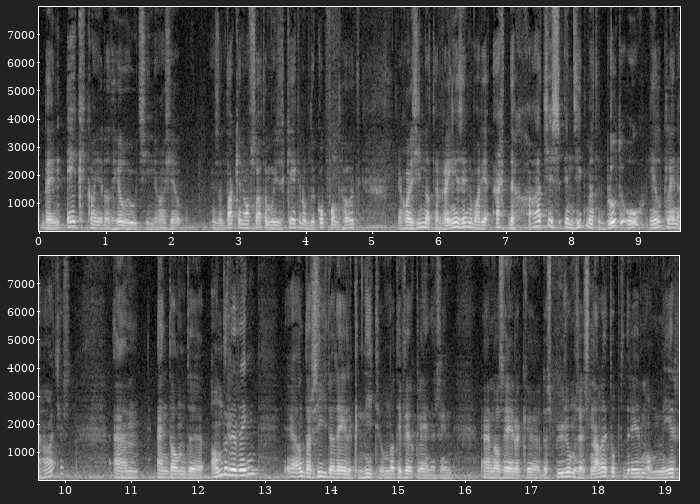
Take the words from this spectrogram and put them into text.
bij een eik kan je dat heel goed zien. Als je zijn takje afzet, dan moet je eens kijken op de kop van het hout. Dan ga je zien dat er ringen zijn waar je echt de gaatjes in ziet met het blote oog, heel kleine gaatjes. Um, en dan de andere ring, ja, daar zie je dat eigenlijk niet, omdat die veel kleiner zijn. En dat is eigenlijk uh, dus puur om zijn snelheid op te drijven, om meer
